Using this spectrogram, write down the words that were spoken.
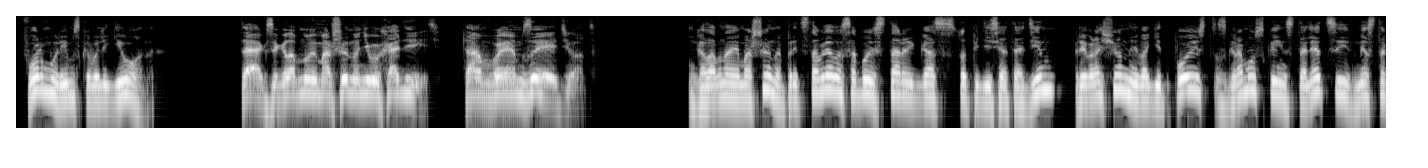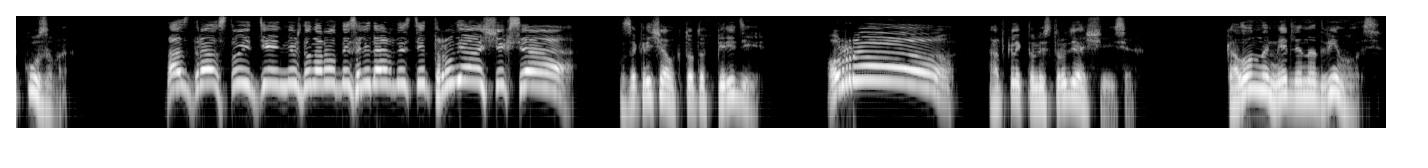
форму римского легиона. «Так, за головную машину не выходить! Там ВМЗ идет». Головная машина представляла собой старый ГАЗ-151, превращенный в агитпоезд с громоздкой инсталляцией вместо кузова. «Да здравствует День международной солидарности трудящихся!» — закричал кто-то впереди. «Ура!» — откликнулись трудящиеся. Колонна медленно двинулась,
